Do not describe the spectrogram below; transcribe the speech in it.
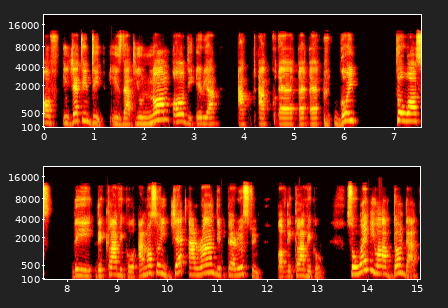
of injecting deep is that you numb all the area at, at, uh, uh, going towards the, the clavicle and also inject around the periosteum of the clavicle. So when you have done that,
